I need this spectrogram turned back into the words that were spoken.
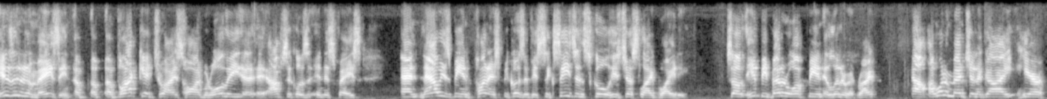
isn't it amazing? A, a, a black kid tries hard with all the uh, obstacles in his face, and now he's being punished because if he succeeds in school, he's just like Whitey. So he'd be better off being illiterate, right? Now, I want to mention a guy here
